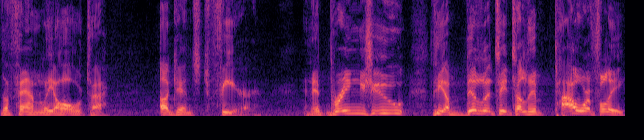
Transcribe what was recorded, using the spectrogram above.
the family altar, against fear. And it brings you the ability to live powerfully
